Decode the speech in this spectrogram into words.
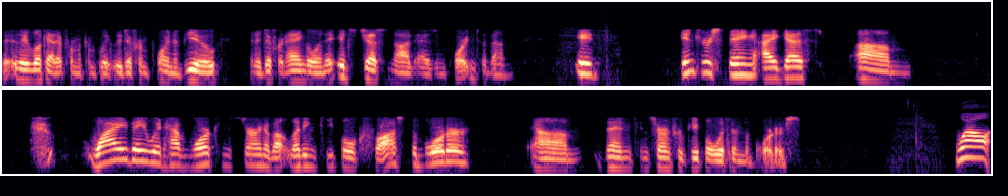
they look at it from a completely different point of view and a different angle, and it's just not as important to them. It's interesting, I guess, um, why they would have more concern about letting people cross the border um, than concern for people within the borders. Well,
